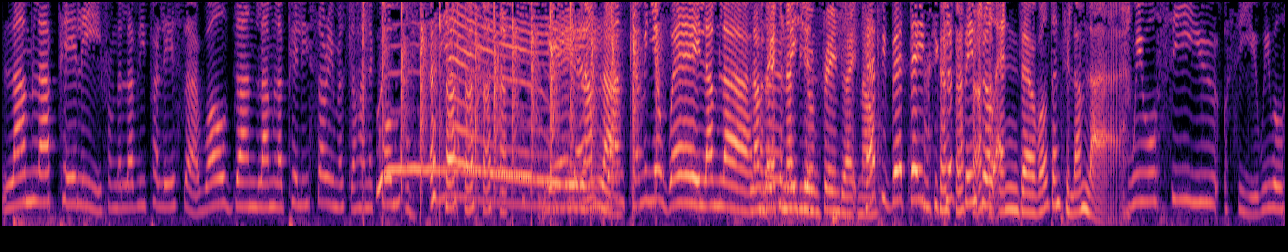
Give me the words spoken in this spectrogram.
Lamla Peli from the lovely Palesa. Well done, Lamla Peli. Sorry, Mr. Hanekom. Yay! Yay, Lamla. Coming your way, Lamla. Lamla be your Congratulations. friend right now. Happy birthday to Cliff Central and uh, well done to Lamla. We will see you. See you. We will.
